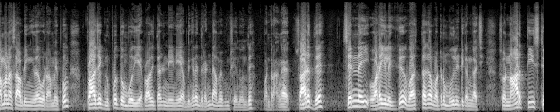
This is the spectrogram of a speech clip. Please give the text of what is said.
கமனசா அப்படிங்கிற ஒரு அமைப்பும் ப்ராஜெக்ட் முப்பத்தொம்போது ஏ ப்ராஜெக்ட் தேர்ட்டி நீனே அப்படிங்கிற இந்த ரெண்டு அமைப்பும் சேர்ந்து வந்து பண்ணுறாங்க ஸோ அடுத்து சென்னை வடகிழக்கு வர்த்தக மற்றும் முதலீட்டு கண்காட்சி. So north east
